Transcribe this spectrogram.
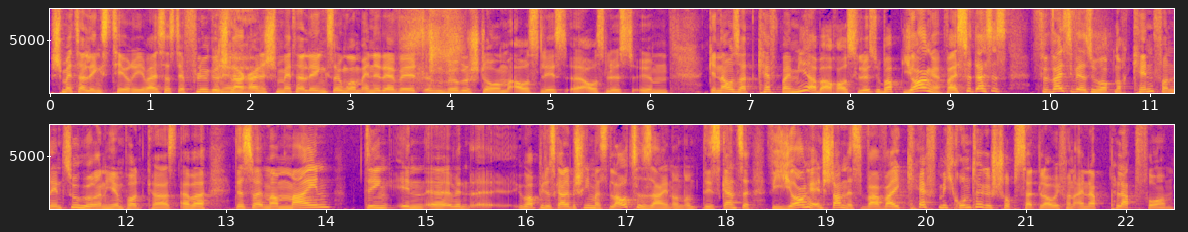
Schmetterlingstheorie, weißt du, dass der Flügelschlag ja. eines Schmetterlings irgendwo am Ende der Welt einen Wirbelsturm auslöst. Äh, auslöst. Ähm, genauso hat Kev bei mir aber auch ausgelöst, überhaupt Junge, weißt du, das ist, für, weiß ich, wer das überhaupt noch kennt von den Zuhörern hier im Podcast, aber das war immer mein Ding in, äh, wenn, äh, überhaupt wie du es gerade beschrieben hast, laut zu sein und, und dieses Ganze, wie Jonge entstanden ist, war, weil Kev mich runtergeschubst hat, glaube ich, von einer Plattform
